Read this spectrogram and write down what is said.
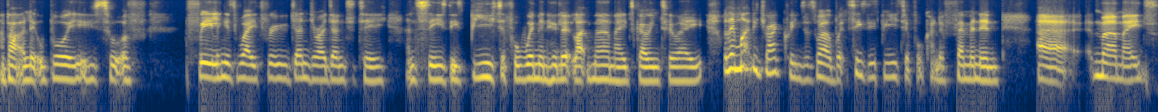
about a little boy who's sort of feeling his way through gender identity and sees these beautiful women who look like mermaids going to a well they might be drag queens as well but sees these beautiful kind of feminine uh, mermaids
